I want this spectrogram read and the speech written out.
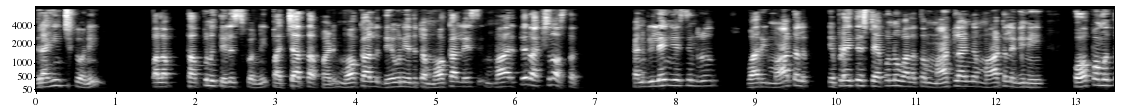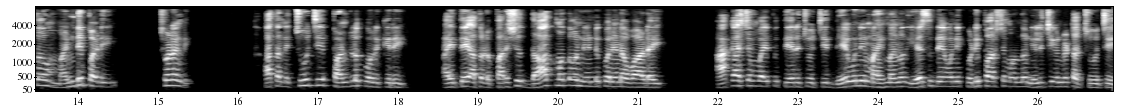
గ్రహించుకొని వాళ్ళ తప్పును తెలుసుకొని పశ్చాత్తాపడి మోకాళ్ళు దేవుని ఎదుట మోకాళ్ళు వేసి మారితే రక్షణ వస్తుంది. కానీ వీళ్ళేం చేసిండ్రు? వారి మాటలు ఎప్పుడైతే స్టెపను వాళ్ళతో మాట్లాడిన మాటలు విని కోపముతో మండిపడి చూడండి అతన్ని చూచి పండ్లు కొరికిరి. అయితే అతడు పరిశుద్ధాత్మతో నిండుకొనిన వాడై ఆకాశం వైపు తేరు చూచి దేవుని మహిమను యేసుదేవుని కుడిపార్శ్వమందు నిలిచి ఉండుట చూచి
